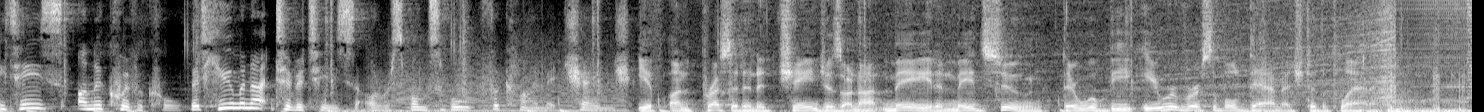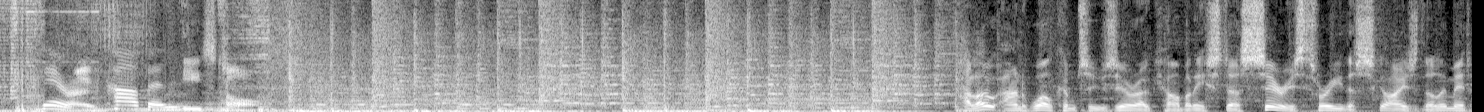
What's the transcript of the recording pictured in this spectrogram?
It is unequivocal that human activities are responsible for climate change. If unprecedented changes are not made and made soon, there will be irreversible damage to the planet. Zero carbon. East Talk. Hello and welcome to Zero Carbonista Series 3 The Sky's the Limit.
